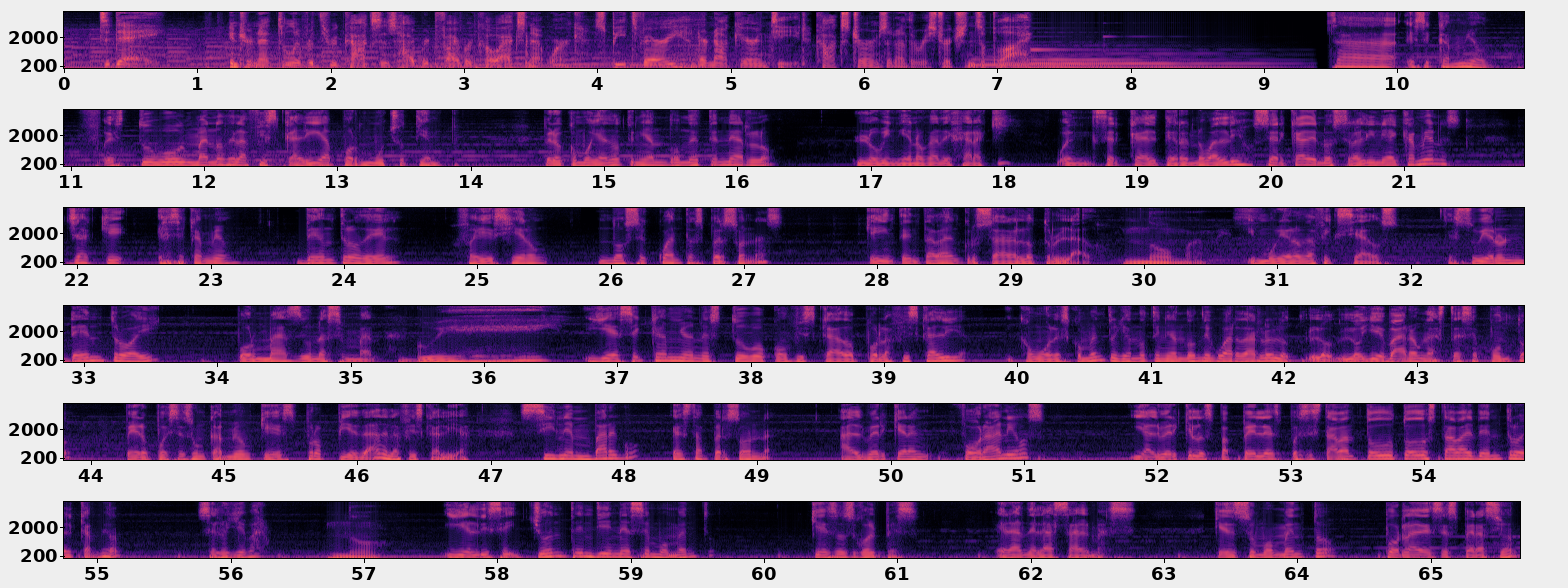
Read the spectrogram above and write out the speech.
today. Internet delivered through Cox's hybrid fiber coax network. Speeds vary and are not guaranteed. Cox terms and other restrictions apply. esa- ese camión estuvo en manos de la fiscalía por mucho tiempo. Pero como ya no tenían dónde tenerlo, lo vinieron a dejar aquí, cerca del terreno baldío, cerca de nuestra línea de camiones. Ya que ese camión, dentro de él, fallecieron no sé cuántas personas que intentaban cruzar al otro lado No mames. y murieron asfixiados. Estuvieron dentro ahí por más de una semana. Güey. Y ese camión estuvo confiscado por la fiscalía. Y como les comento, ya no tenían dónde guardarlo y lo, lo- lo llevaron hasta ese punto. Pero pues es un camión que es propiedad de la fiscalía. Sin embargo, esta persona, al ver que eran foráneos y al ver que los papeles pues estaban, todo, todo estaba dentro del camión, se lo llevaron. No. Y él dice, yo entendí en ese momento que esos golpes eran de las almas, que en su momento, por la desesperación,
